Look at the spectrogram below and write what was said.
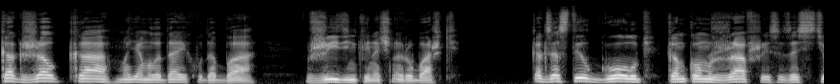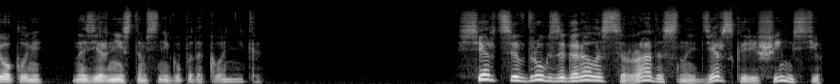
Как жалка моя молодая худоба в жиденькой ночной рубашке, как застыл голубь, комком сжавшийся за стеклами на зернистом снегу подоконника. Сердце вдруг загоралось радостной, дерзкой решимостью.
